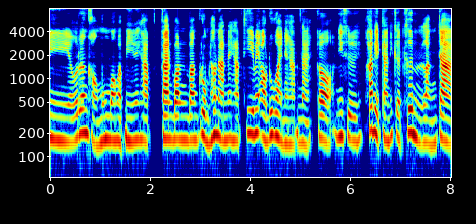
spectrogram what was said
มีเรื่องของมุมมองแบบนี้นะครับ แฟนบอลบางกลุ่มเท่านั้นนะครับที่ไม่เอาด้วยนะครับนะก็นี่คือภาพเหตุการณ์ที่เกิดขึ้นหลังจาก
